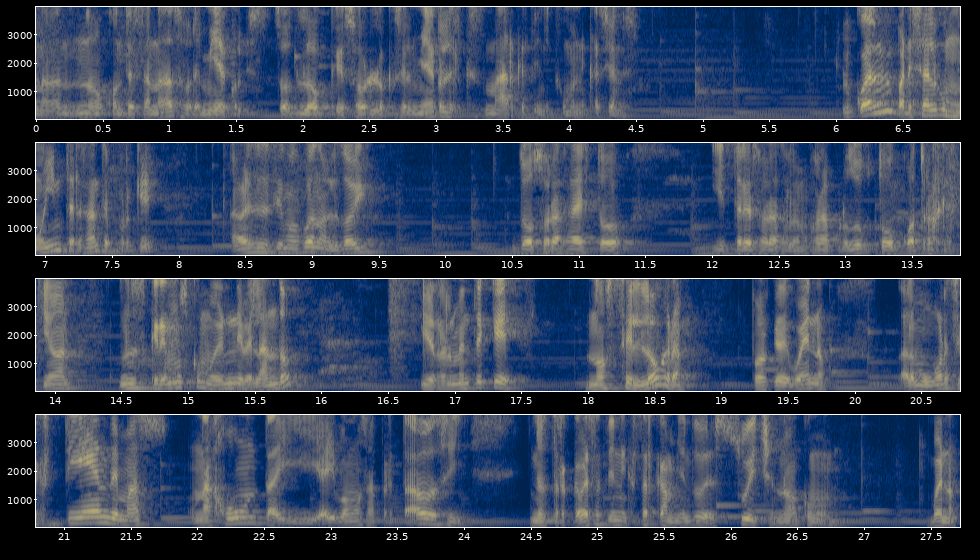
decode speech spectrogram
nada, no contesta nada sobre miércoles. Sobre lo, que, sobre lo que es el miércoles, que es marketing y comunicaciones. Lo cual me parece algo muy interesante porque a veces decimos, bueno, le doy dos horas a esto y tres horas a lo mejor a producto, cuatro a gestión. Entonces queremos como ir nivelando y realmente que no se logra. Porque bueno, a lo mejor se extiende más una junta y ahí vamos apretados y, nuestra cabeza tiene que estar cambiando de switch, ¿no? Como, bueno,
